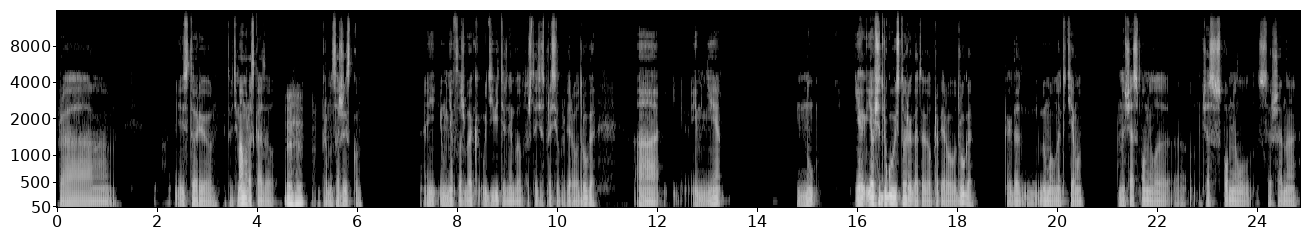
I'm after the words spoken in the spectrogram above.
про историю, которую тебе мама рассказывала, угу. про массажистку. И, и у меня флешбэк удивительный был, потому что я тебя спросил про первого друга, а, и, и мне, ну, я, я вообще другую историю готовил про первого друга, когда думал на эту тему. Но сейчас вспомнила, сейчас вспомнил совершенно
